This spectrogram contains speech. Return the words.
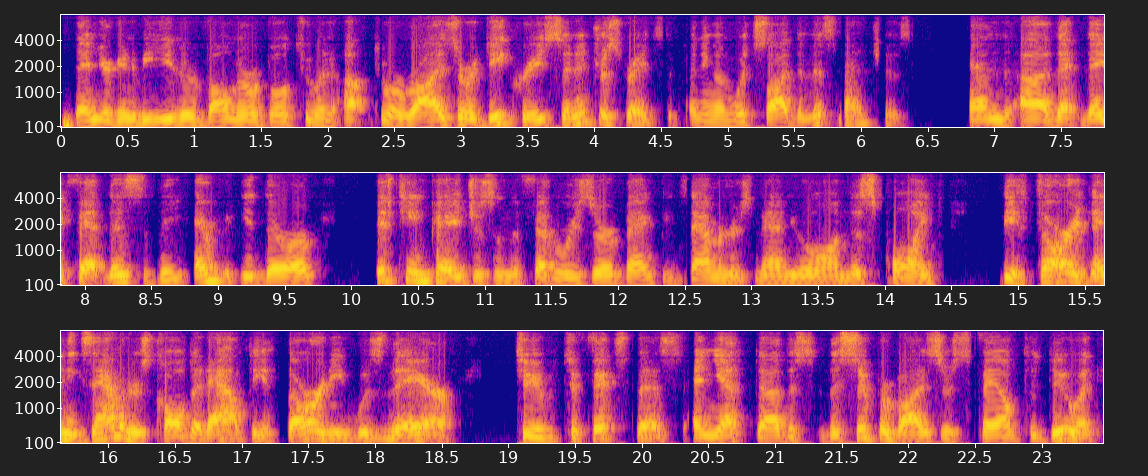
then you're going to be either vulnerable to an up to a rise or a decrease in interest rates, depending on which side the mismatch is. And uh, that they fed this the every there are 15 pages in the Federal Reserve Bank Examiner's Manual on this point. The authority and examiners called it out. The authority was there to to fix this, and yet uh, the the supervisors failed to do it.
